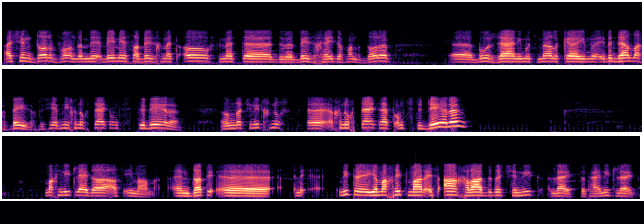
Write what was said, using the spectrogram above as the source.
Als je in het dorp woont, dan ben je meestal bezig met oogst, met de bezigheden van het dorp. Uh, boer zijn, je moet melken, je, bent de hele dag bezig. Dus je hebt niet genoeg tijd om te studeren. En omdat je niet genoeg, uh, genoeg tijd hebt om te studeren, mag je niet leiden als imam. En dat, uh, niet, je mag niet, maar is aangeraden dat je niet leidt, dat hij niet leidt.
